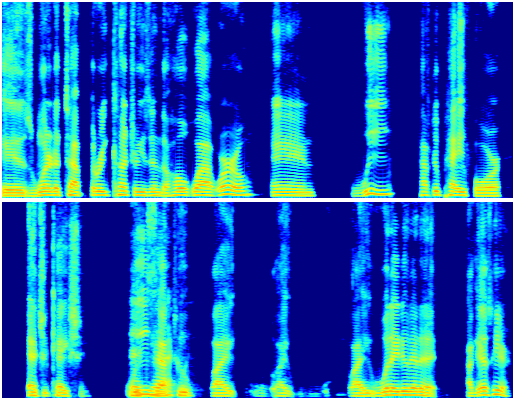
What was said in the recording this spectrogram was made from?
is one of the top three countries in the whole wide world, and we have to pay for education. We have to like like like what they do that at? I guess here.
